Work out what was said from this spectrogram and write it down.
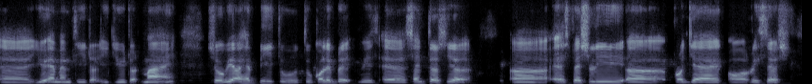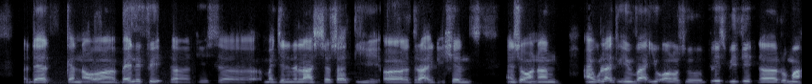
uh, ummt.edu.my. So we are happy to to collaborate with uh, centers here, uh, especially uh, project or research that can uh, benefit uh, this uh, marginalized society, uh, drug addictions, and so on. Um, I would like to invite you all also. Please visit uh, Rumah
